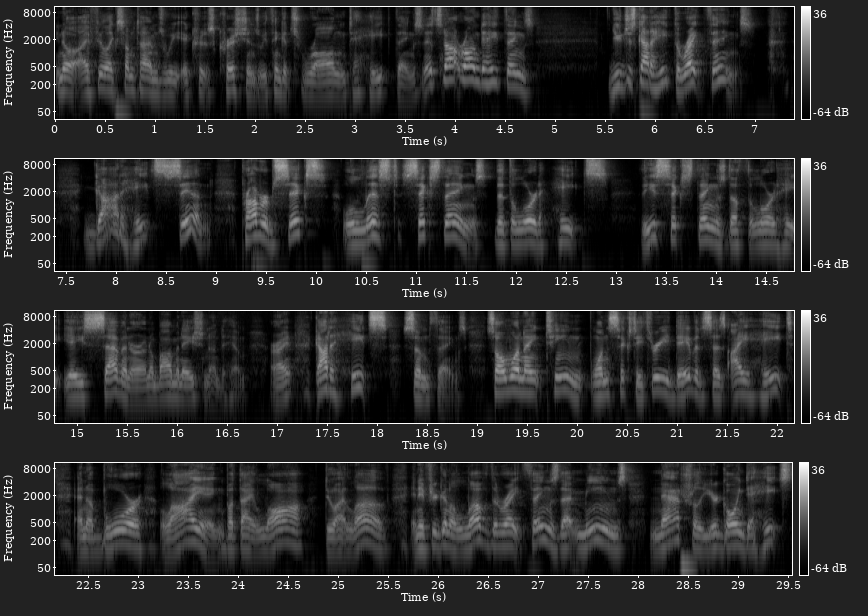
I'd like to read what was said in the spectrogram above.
You know, I feel like sometimes we as Christians we think it's wrong to hate things. And it's not wrong to hate things. You just got to hate the right things. God hates sin. Proverbs 6 will list six things that the Lord hates. These six things doth the Lord hate, yea, seven are an abomination unto him. All right? God hates some things. Psalm 119, 163, David says, I hate and abhor lying, but thy law do I love. And if you're going to love the right things, that means naturally you're going to hate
